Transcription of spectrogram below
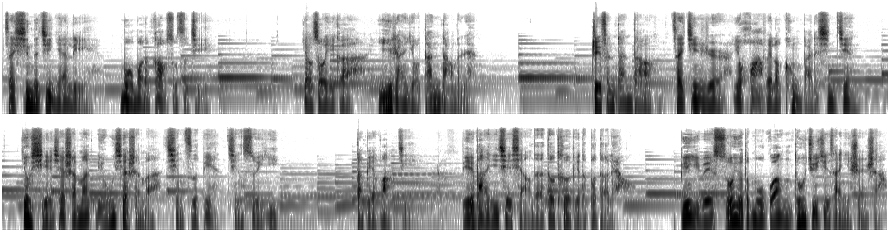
在新的纪年里，默默地告诉自己，要做一个依然有担当的人。这份担当在今日又化为了空白的信笺。要写下什么，留下什么，请自便，请随意。但别忘记，别把一切想的都特别的不得了。别以为所有的目光都聚集在你身上，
